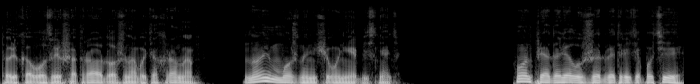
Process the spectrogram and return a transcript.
Только возле шатра должна быть охрана, но им можно ничего не объяснять. Он преодолел уже две трети пути,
